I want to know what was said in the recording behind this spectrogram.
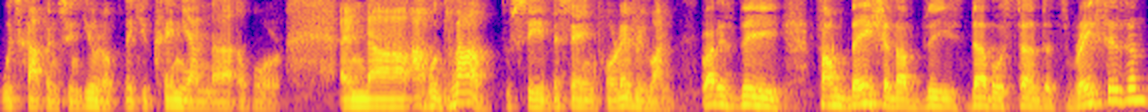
which happens in Europe, the Ukrainian uh, war. And uh, I would love to see the same for everyone. What is the foundation of these double standards? Racism?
